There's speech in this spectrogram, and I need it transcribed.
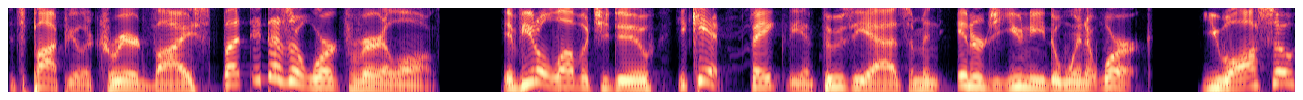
It's popular career advice, but it doesn't work for very long. If you don't love what you do, you can't fake the enthusiasm and energy you need to win at work. You also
